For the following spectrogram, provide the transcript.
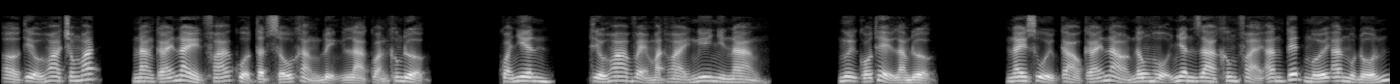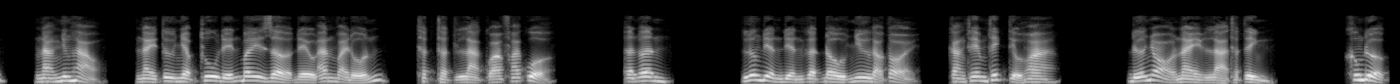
Ở tiểu hoa trong mắt, nàng cái này phá của tật xấu khẳng định là quản không được. Quả nhiên, tiểu hoa vẻ mặt hoài nghi nhìn nàng. Ngươi có thể làm được. Nay sủi cảo cái nào nông hộ nhân ra không phải ăn tết mới ăn một đốn, nàng nhưng hảo, này từ nhập thu đến bây giờ đều ăn vài đốn, thật thật là quá phá của. Ấn ơn. Lương Điền Điền gật đầu như đảo tỏi, càng thêm thích tiểu hoa. Đứa nhỏ này là thật tình. Không được,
